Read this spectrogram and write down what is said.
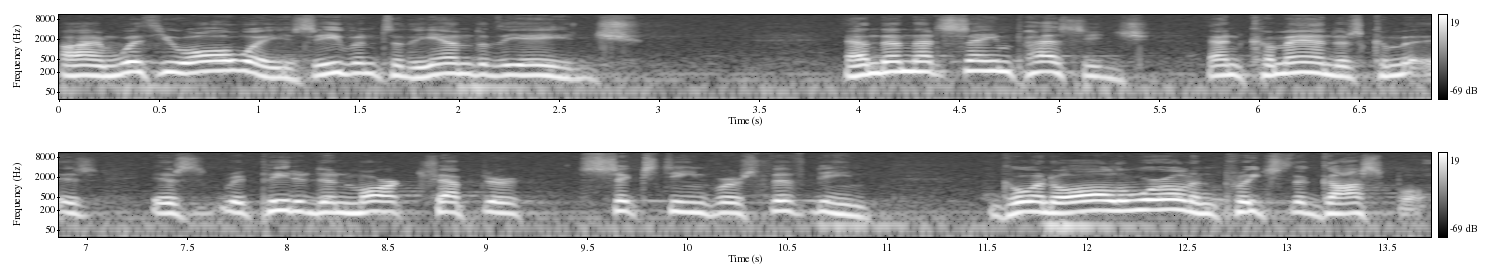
I am with you always, even to the end of the age. And then that same passage and command is, is, is repeated in Mark chapter 16, verse 15. Go into all the world and preach the gospel.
